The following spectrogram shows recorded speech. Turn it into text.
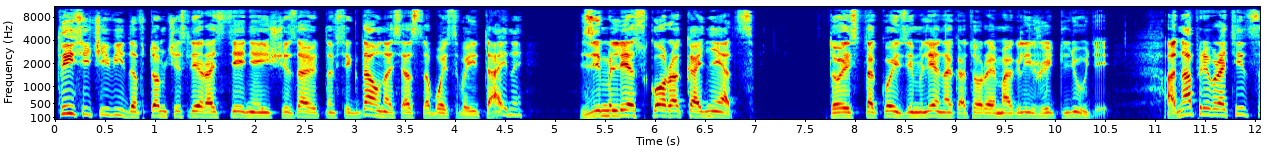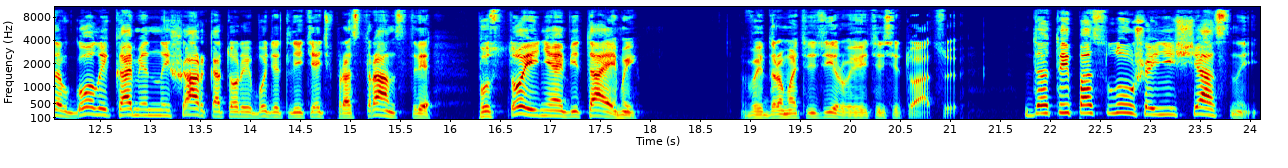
тысячи видов, в том числе растения, исчезают навсегда, унося с собой свои тайны. Земле скоро конец, то есть такой земле, на которой могли жить люди – она превратится в голый каменный шар, который будет лететь в пространстве, пустой и необитаемый. Вы драматизируете ситуацию. Да ты послушай, несчастный,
